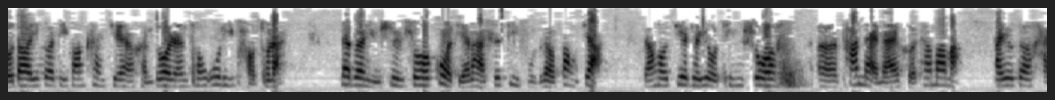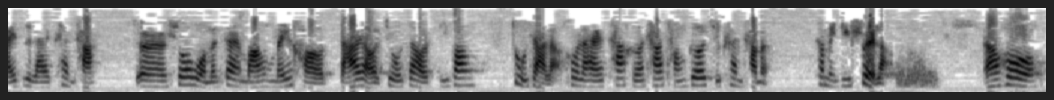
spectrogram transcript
走到一个地方，看见很多人从屋里跑出来。那个女士说过节了，是地府的放假。然后接着又听说，呃，她奶奶和她妈妈还有个孩子来看她，呃，说我们在忙，没好打扰，就到地方住下了。后来她和她堂哥去看他们，他们已经睡了。然后，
